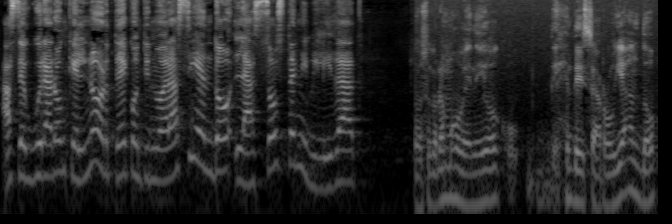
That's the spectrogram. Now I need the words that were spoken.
Aseguraron que el norte continuará siendo la sostenibilidad. Nosotros hemos venido desarrollando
